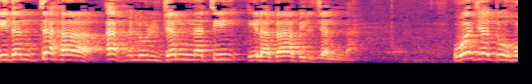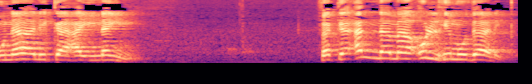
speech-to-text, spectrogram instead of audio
إذا انتهى أهل الجنة إلى باب الجنة. وجدوا هنالك عينين. فكأنما ألهم ذلك.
